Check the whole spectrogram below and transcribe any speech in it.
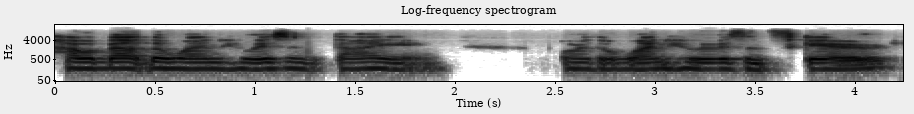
How about the one who isn't dying? or the one who isn't scared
